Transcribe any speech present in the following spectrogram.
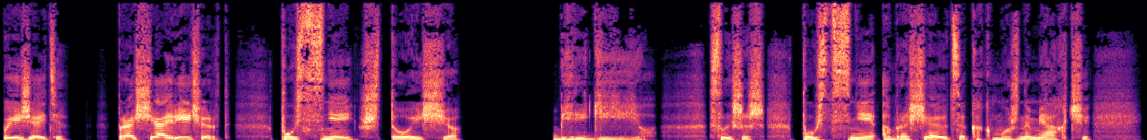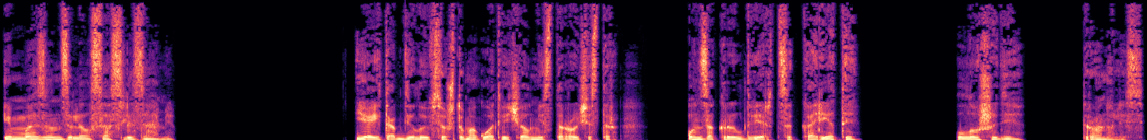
поезжайте!» «Прощай, Ричард! Пусть с ней...» «Что еще?» «Береги ее. Слышишь, пусть с ней обращаются как можно мягче». И Мэзон залился слезами. «Я и так делаю все, что могу», — отвечал мистер Рочестер. Он закрыл дверцы кареты. Лошади тронулись.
